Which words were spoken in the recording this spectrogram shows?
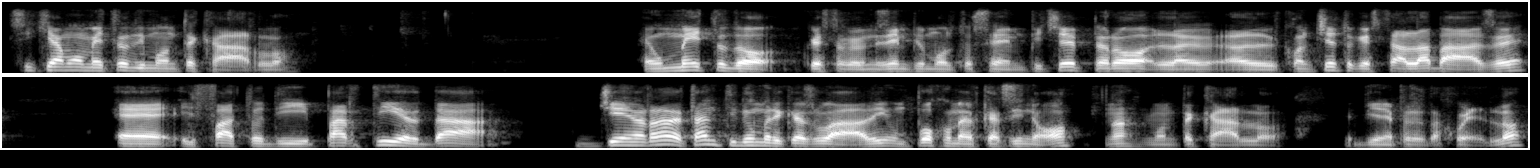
si chiama metodo di Monte Carlo. È un metodo, questo è un esempio molto semplice, però il concetto che sta alla base è il fatto di partire da generare tanti numeri casuali, un po' come al casino, no? Monte Carlo, viene preso da quello,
